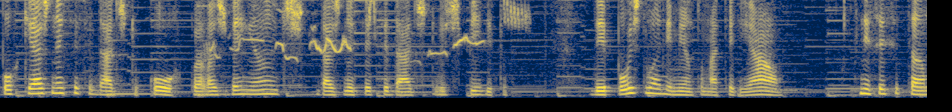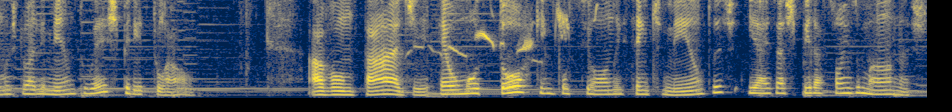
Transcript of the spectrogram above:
porque as necessidades do corpo, elas vêm antes das necessidades do espírito. Depois do alimento material, necessitamos do alimento espiritual. A vontade é o motor que impulsiona os sentimentos e as aspirações humanas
